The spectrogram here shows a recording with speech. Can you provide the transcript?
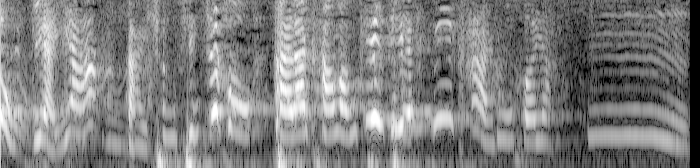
走遍呀待成亲之后再来看望姐姐你看如何呀？嗯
